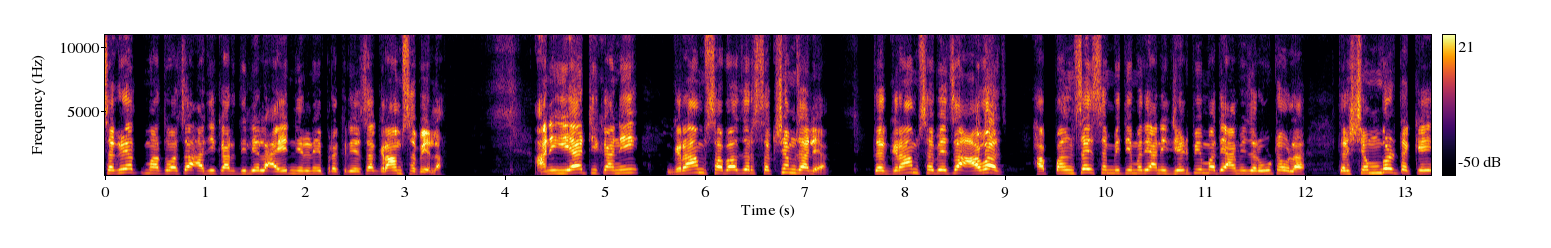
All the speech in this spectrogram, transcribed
सगळ्यात महत्त्वाचा अधिकार दिलेला आहे निर्णय प्रक्रियेचा ग्रामसभेला. आणि या ठिकाणी ग्रामसभा जर सक्षम झाल्या तर ग्रामसभेचा आवाज हा पंचायत समितीमध्ये आणि जेडपीमध्ये आम्ही जर उठवला तर शंभर टक्के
